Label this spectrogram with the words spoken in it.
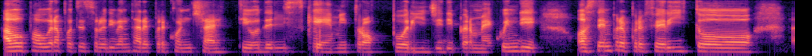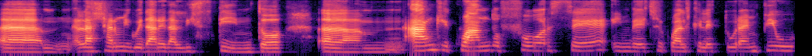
avevo paura potessero diventare preconcetti o degli schemi troppo rigidi per me. Quindi ho sempre preferito ehm, lasciarmi guidare dall'istinto, ehm, anche quando forse invece qualche lettura in più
